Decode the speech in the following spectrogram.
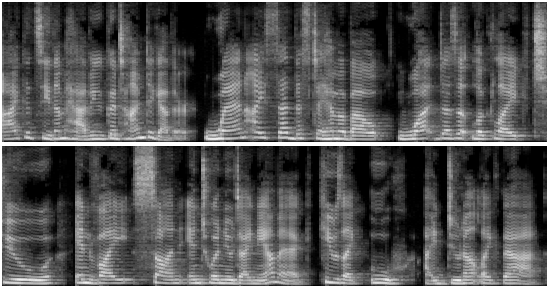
I could see them having a good time together. When I said this to him about what does it look like to invite son into a new dynamic, he was like, Ooh, I do not like that.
